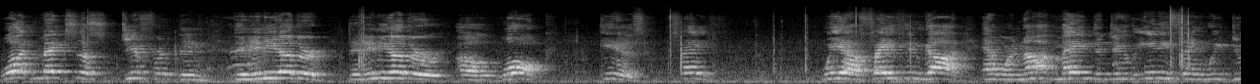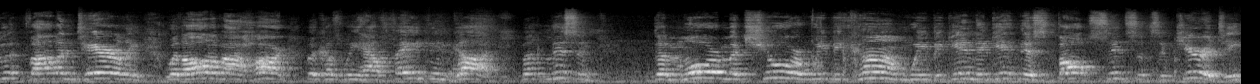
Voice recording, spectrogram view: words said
what makes us different than, than any other, than any other uh, walk is faith. We have faith in God, and we're not made to do anything. We do it voluntarily with all of our heart because we have faith in God. But listen, the more mature we become, we begin to get this false sense of security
